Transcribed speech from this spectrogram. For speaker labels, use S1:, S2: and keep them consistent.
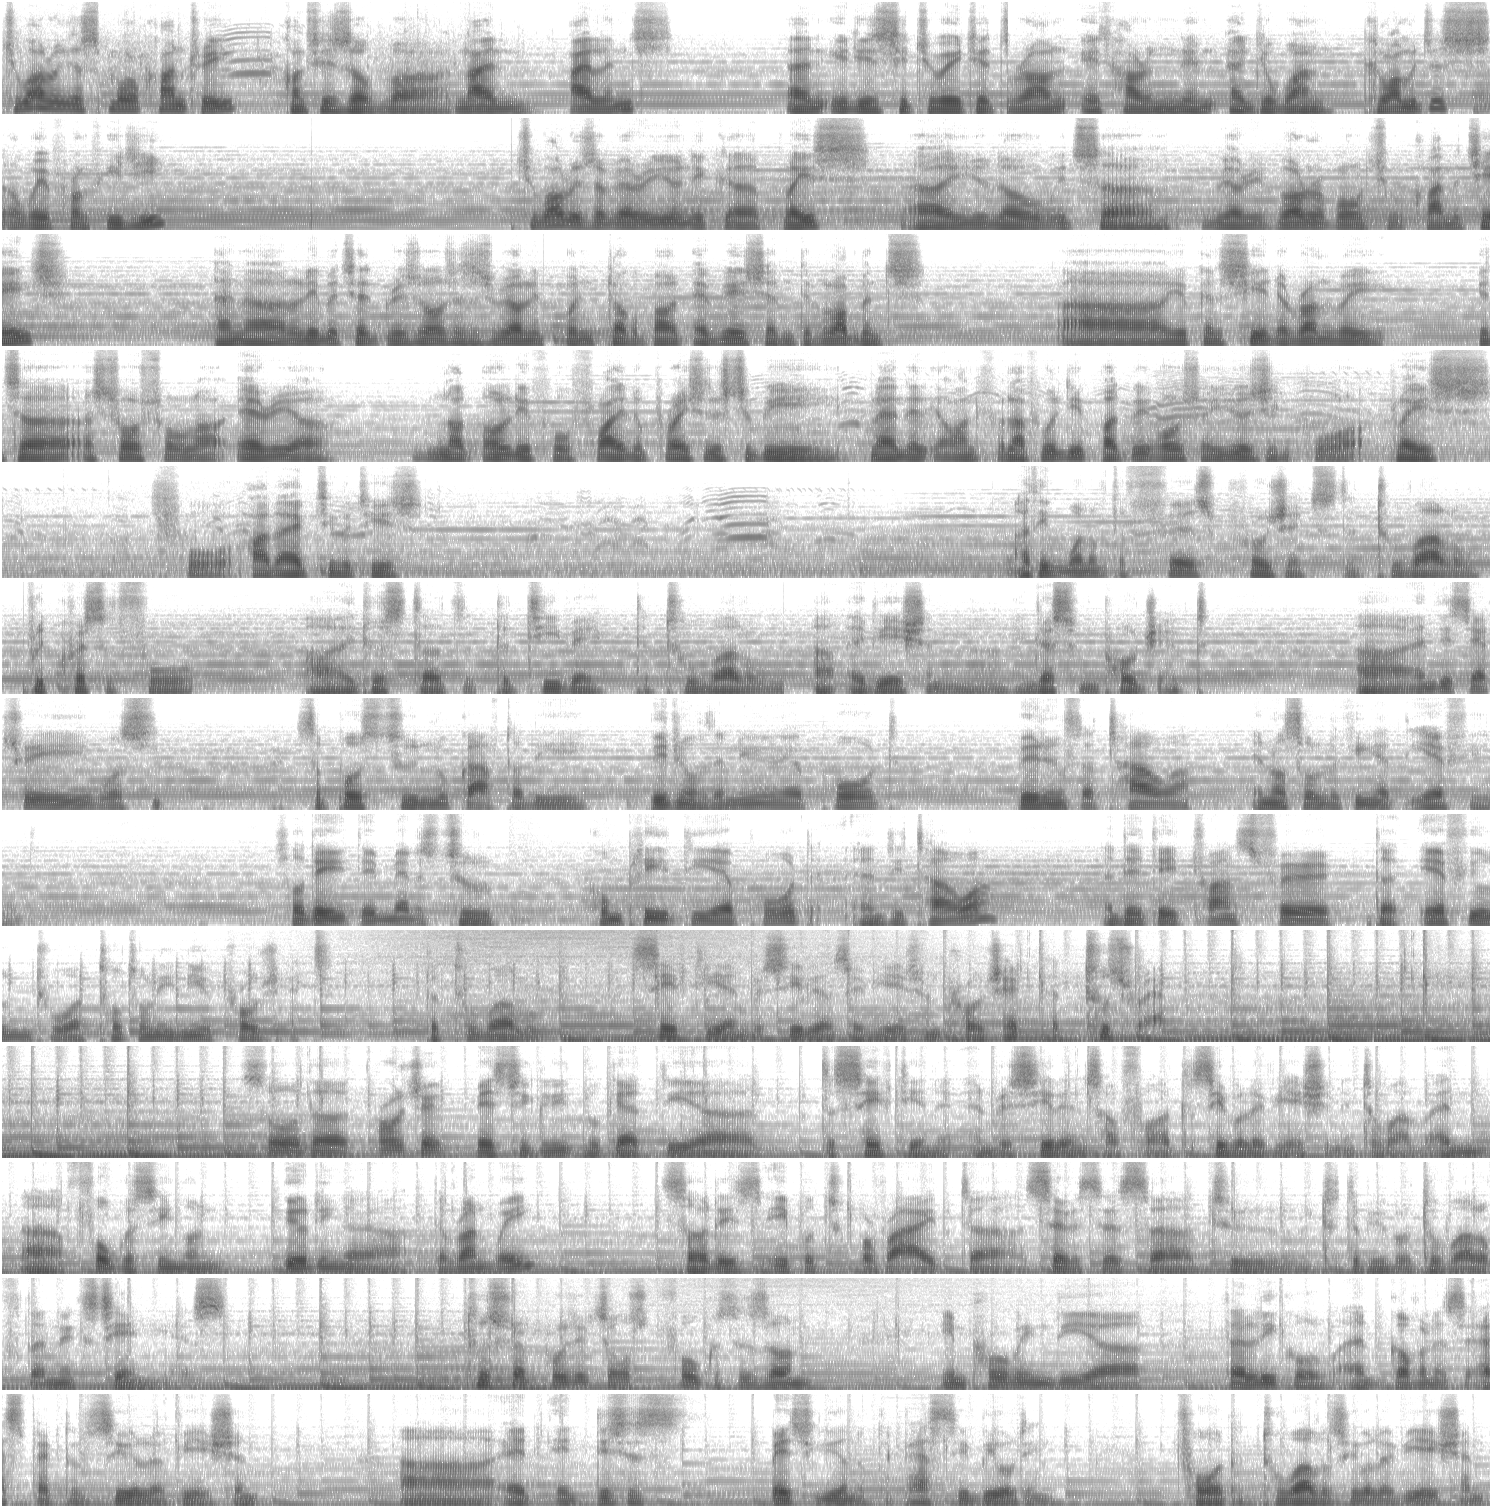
S1: Tuvalu is a small country, consists of uh, nine islands, and it is situated around 881 kilometers away from Fiji. Tuvalu is a very unique uh, place. Uh, you know, it's uh, very vulnerable to climate change and uh, limited resources as well when you talk about aviation developments. Uh, you can see the runway. It's a, a social area not only for flight operations to be landed on Funafuti, but we're also using for place for other activities.
S2: I think one of the first projects that Tuvalu requested for, uh, it was the, the, the the Tuvalu uh, Aviation uh, Investment Project. Uh, and this actually was supposed to look after the building of the new airport, building of the tower, and also looking at the airfield. So they, they managed to complete the airport and the tower, and then they transfer the airfield into a totally new project, the Tuvalu Safety and Resilience Aviation Project at TUSRAP. So the project basically look at the uh, the safety and, and, resilience of uh, the civil aviation in Tuvalu and uh, focusing on building uh, the runway so it is able to provide uh, services uh, to, to the people of Tuvalu for the next 10 years. TUSRAP project also focuses on improving the, uh, the legal and governance aspect of civil aviation. Uh, it, it, this is basically on the capacity building for the Tuvalu civil aviation.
